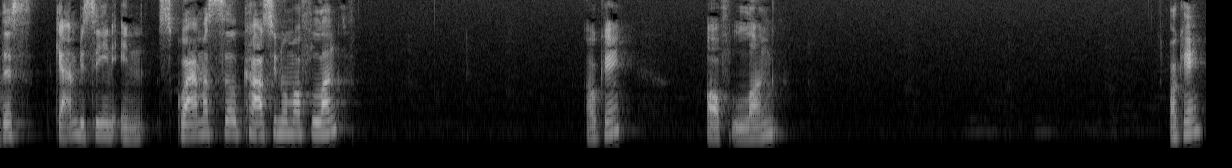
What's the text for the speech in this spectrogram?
This can be seen in squamous cell carcinoma of lung. Okay, of lung. Okay,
